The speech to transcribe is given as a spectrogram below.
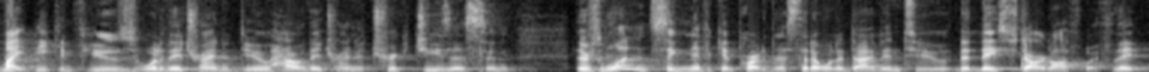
might be confused. What are they trying to do? How are they trying to trick Jesus? And there's one significant part of this that I want to dive into that they start off with. They,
